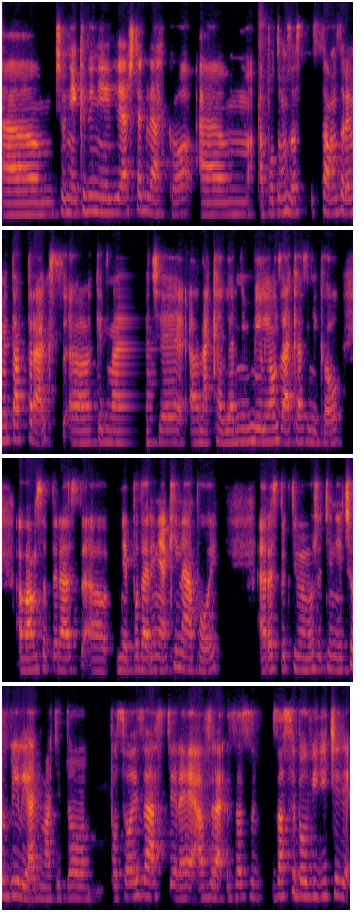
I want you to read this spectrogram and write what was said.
um, čo niekedy nie je až tak ľahko. Um, a potom zas, samozrejme tá prax, uh, keď máte uh, na kaviarni milión zákazníkov a vám sa teraz uh, nepodarí nejaký nápoj, a respektíve môžete niečo vyliať, máte to po celej zástere a vzra- za, za sebou vidíte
